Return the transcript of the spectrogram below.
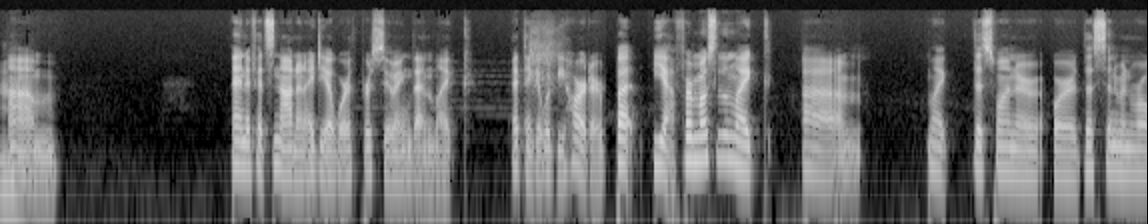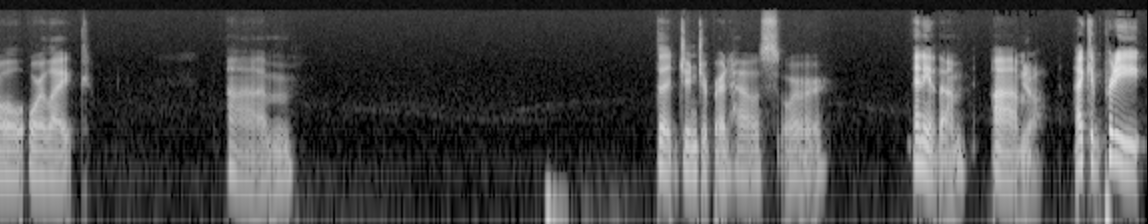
Mhm. Um and if it's not an idea worth pursuing, then like I think it would be harder. But yeah, for most of them like um like this one or or the cinnamon roll or like um the gingerbread house or any of them. Um, yeah. I could pretty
